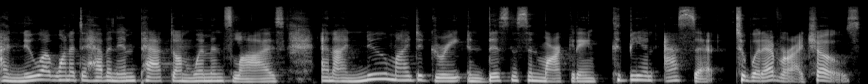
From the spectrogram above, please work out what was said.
I knew I wanted to have an impact on women's lives, and I knew my degree in business and marketing could be an asset to whatever I chose.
